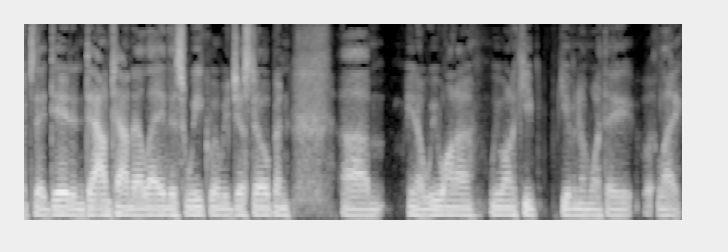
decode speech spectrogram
which they did in downtown LA this week when we just opened, um, you know, we want to we want to keep giving them what they like.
